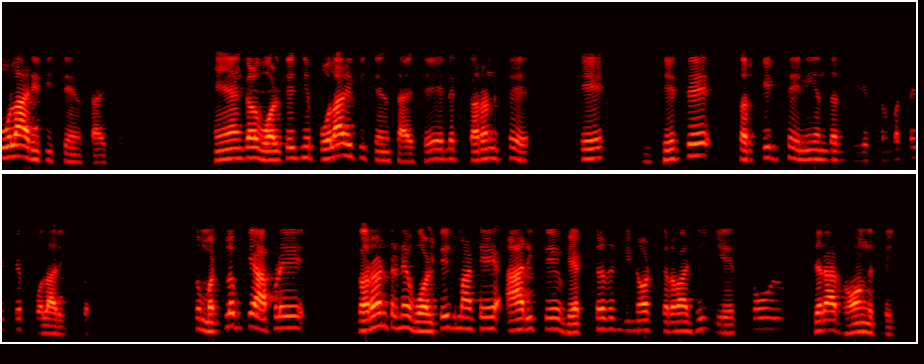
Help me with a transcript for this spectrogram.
પોલારિટી ચેન્જ થાય છે. અહીંયા આગળ વોલ્ટેજની પોલારિટી ચેન્જ થાય છે. એટલે કરંટ છે એ જે તે સર્કિટ છે એની અંદર ડિરેક્શન બદલે છે પોલારિટી બદલે છે. તો મતલબ કે આપણે કરંટ અને વોલ્ટેજ માટે આ રીતે વેક્ટર ડિનોટ કરવા જઈએ તો જરા રોંગ થઈ જાય.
